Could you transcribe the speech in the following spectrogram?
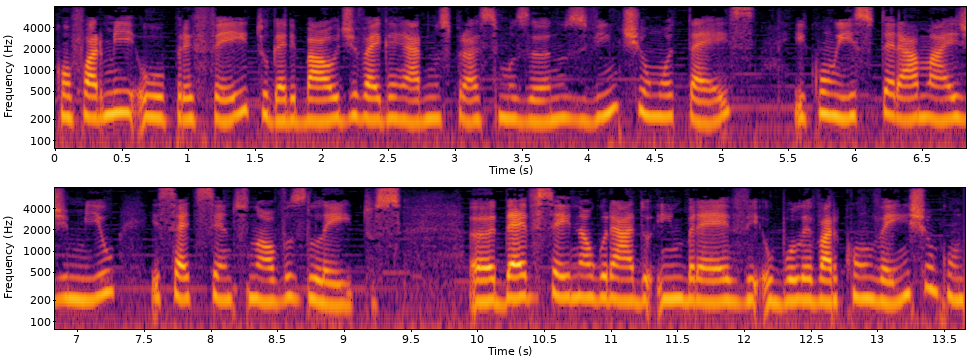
Conforme o prefeito, Garibaldi vai ganhar nos próximos anos 21 hotéis e com isso terá mais de 1.700 novos leitos. Uh, deve ser inaugurado em breve o Boulevard Convention, com,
